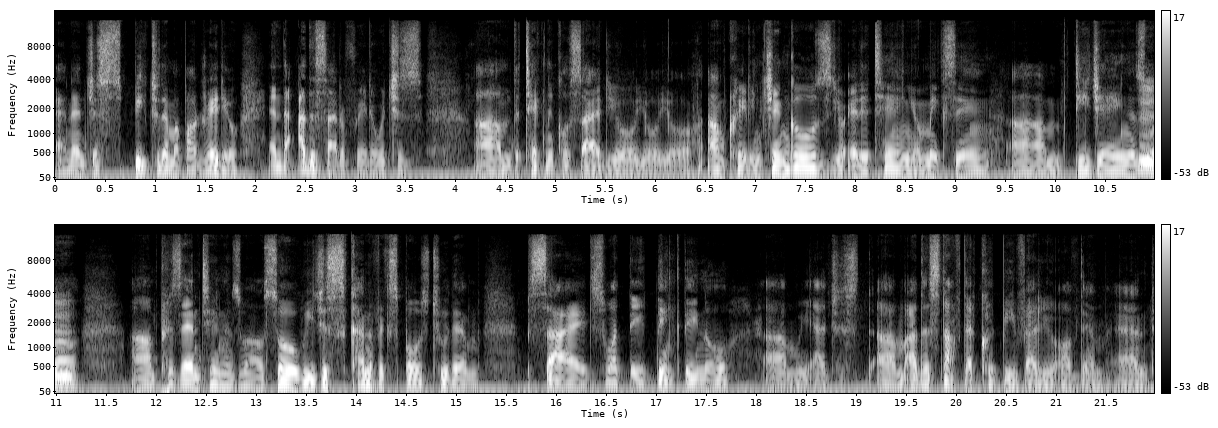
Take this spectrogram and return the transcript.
and then just speak to them about radio and the other side of radio, which is um, the technical side. Your your your um, creating jingles, your editing, your mixing, um, DJing as Mm. well um, presenting as well. So we just kind of expose to them, besides what they think they know, um, we add just um, other stuff that could be value of them, and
